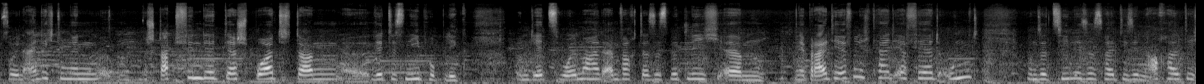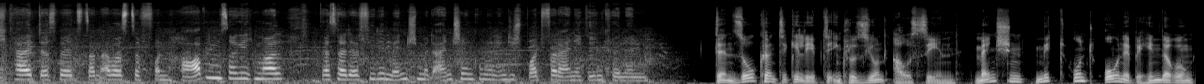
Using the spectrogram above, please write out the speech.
so in Einrichtungen stattfindet, der Sport, dann äh, wird es nie publik. Und jetzt wollen wir halt einfach, dass es wirklich ähm, eine breite Öffentlichkeit erfährt und unser Ziel ist es halt diese Nachhaltigkeit, dass wir jetzt dann auch was davon haben, sage ich mal, dass halt auch viele Menschen mit Einschränkungen in die Sportvereine gehen können. Denn so könnte gelebte Inklusion aussehen. Menschen mit und ohne Behinderung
